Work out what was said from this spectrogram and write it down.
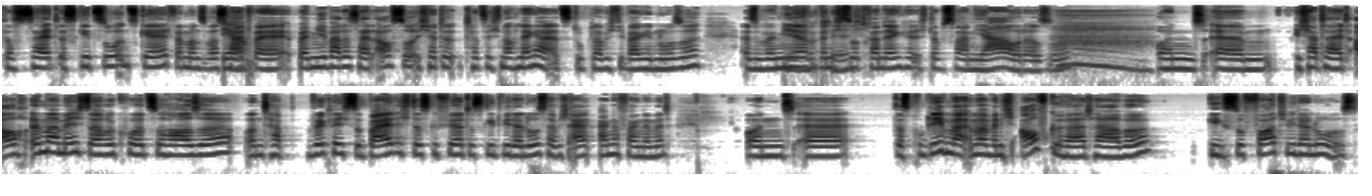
Das ist halt, es geht so ins Geld, wenn man sowas Ja. hat, weil bei mir war das halt auch so, ich hatte tatsächlich noch länger als du, glaube ich, die Vaginose. Also bei mir, Oh, wenn ich so dran denke, ich glaube, es war ein Jahr oder so. Und ähm, ich hatte halt auch immer Milchsäurekur zu Hause und habe wirklich, sobald ich das Gefühl hatte, es geht wieder los, habe ich angefangen damit. Und äh, das Problem war immer, wenn ich aufgehört habe, ging es sofort wieder los.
